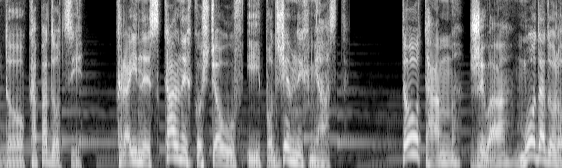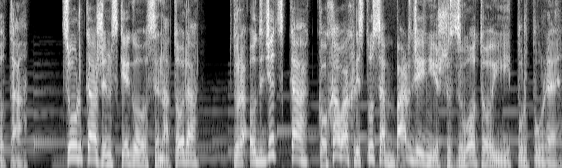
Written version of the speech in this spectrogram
do Kapadocji, krainy skalnych kościołów i podziemnych miast. To tam żyła młoda Dorota, córka rzymskiego senatora, która od dziecka kochała Chrystusa bardziej niż złoto i purpurę.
